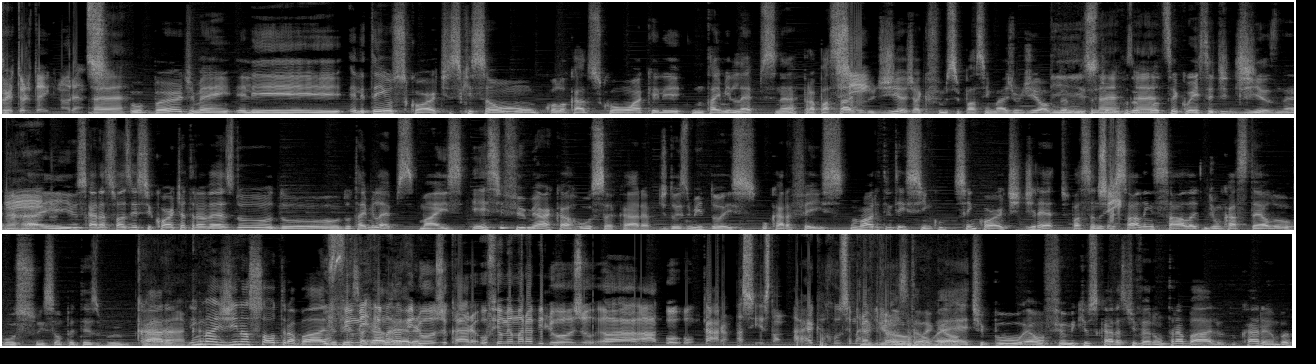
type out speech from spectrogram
Virtude da ignorância. É. O Birdman, ele, ele tem os cortes que são colocados com aquele, um time-lapse, né? Pra passagem Sim. do dia, já que o filme se passa em mais de um dia, obviamente Isso, você não é, fazer é. uma sequência de dias, né? Uhum. Aí os caras fazem esse corte através do, do, do time-lapse. Mas esse filme Arca Russa, cara, de 2002, o cara fez 1 hora e 35 sem corte, direto, passando Sim. de sala em sala de um castelo russo em São Petersburgo. Cara, imagina só o trabalho o dessa galera. O filme é maravilhoso, cara. O filme é maravilhoso. Uh, a, o, o, cara, assistam. A Arca Russa é maravilhosa. Então, legal. é tipo, é um filme que os caras tiveram um trabalho do caramba,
